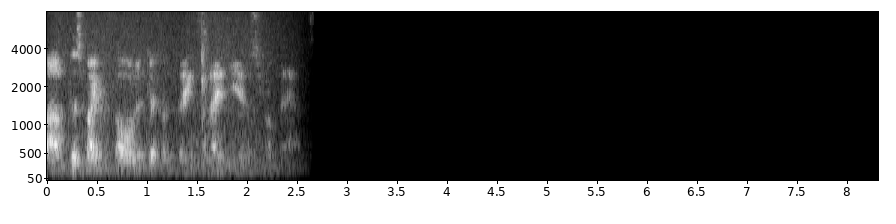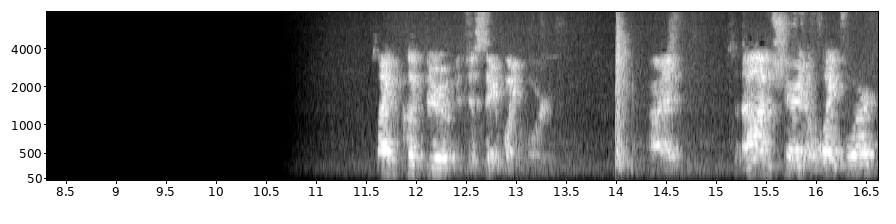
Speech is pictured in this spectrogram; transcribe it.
uh, this microphone and different things and ideas So I can click through and just say whiteboard. All right, so now I'm sharing a whiteboard.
